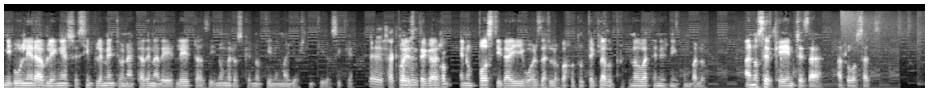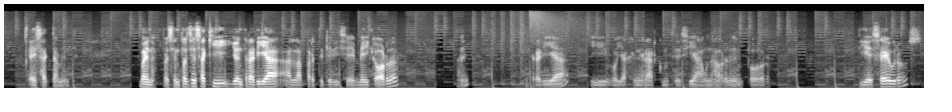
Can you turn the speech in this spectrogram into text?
ni vulnerable en eso, es simplemente una cadena de letras y números que no tiene mayor sentido, así que puedes pegar en un post-it ahí y guardarlo bajo tu teclado porque no va a tener ningún valor, a no ser que entres a, a Robosats. Exactamente. Bueno, pues entonces aquí yo entraría a la parte que dice Make Order, entraría y voy a generar, como te decía, una orden por 10 euros.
